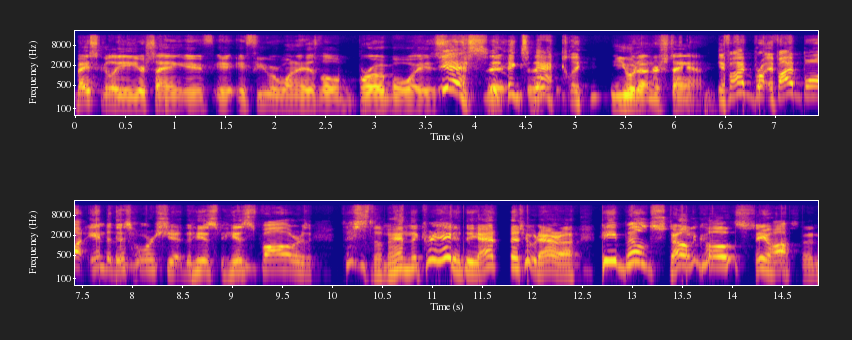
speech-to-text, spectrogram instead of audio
basically, you're saying if if you were one of his little bro boys, Yes, that- that- exactly. you would understand. if I brought if I bought into this horseshit that his his followers, this is the man that created the Attitude Era. He built Stone Cold Steve Austin.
